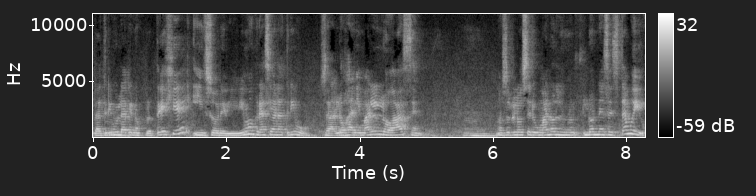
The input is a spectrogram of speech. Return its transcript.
La tribu es la que nos protege y sobrevivimos gracias a la tribu. O sea, los animales lo hacen. Nosotros los seres humanos los necesitamos y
